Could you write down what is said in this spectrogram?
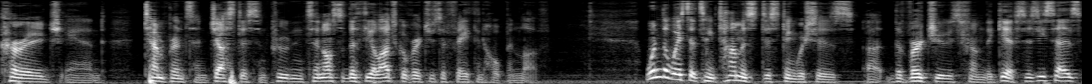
courage and temperance and justice and prudence, and also the theological virtues of faith and hope and love. One of the ways that St. Thomas distinguishes uh, the virtues from the gifts is he says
